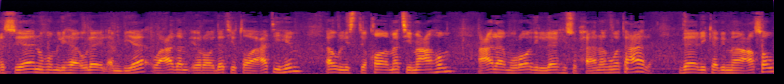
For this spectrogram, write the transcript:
عصيانهم لهؤلاء الأنبياء وعدم إرادة طاعتهم أو الاستقامة معهم على مراد الله سبحانه وتعالى. ذلك بما عصوا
